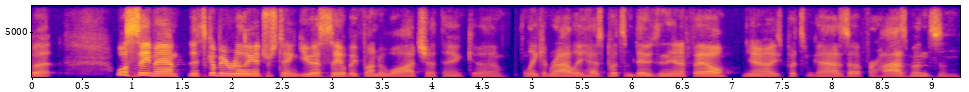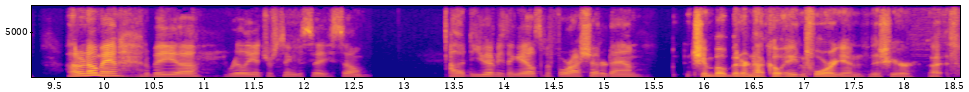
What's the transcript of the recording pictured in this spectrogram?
But we'll see, man. It's going to be really interesting. USC will be fun to watch. I think uh, Lincoln Riley has put some dudes in the NFL. You know, he's put some guys up for Heisman's and I don't know, man. It'll be uh, really interesting to see. So, uh, do you have anything else before I shut her down? Jimbo better not go eight and four again this year. It's,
